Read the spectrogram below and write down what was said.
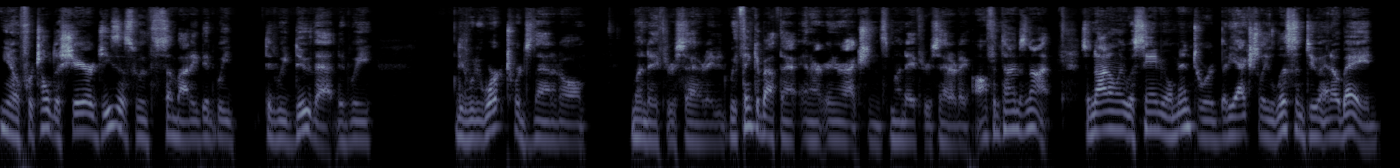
you know, if we're told to share Jesus with somebody, did we did we do that? Did we did we work towards that at all? Monday through Saturday? Did we think about that in our interactions Monday through Saturday? Oftentimes not. So not only was Samuel mentored, but he actually listened to and obeyed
